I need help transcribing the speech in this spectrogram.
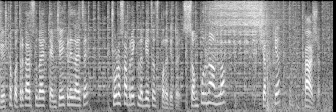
ज्येष्ठ पत्रकार सुद्धा आहेत. त्यांच्या इकडे जायचं आहे छोटासा ब्रेक लगेचच परत येतोय. संपूर्ण अनलॉक शक्य का अशक्य?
